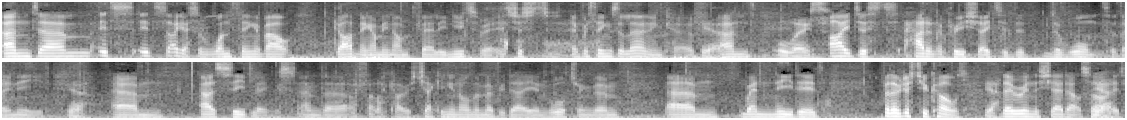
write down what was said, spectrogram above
and um, it's it's I guess the one thing about gardening. I mean, I'm fairly new to it. It's just everything's a learning curve, Yeah. and Always. I just hadn't appreciated the the warmth that they need Yeah. um, as seedlings, and uh, I felt like I was checking in on them every day and watering them um, when needed. But they were just too cold. Yeah. They were in the shed outside,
